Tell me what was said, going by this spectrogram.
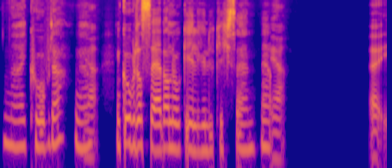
Nou, ik hoop dat. Ja. Ja. Ik hoop dat zij dan ook heel gelukkig zijn. Ja. Ja. Eh,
